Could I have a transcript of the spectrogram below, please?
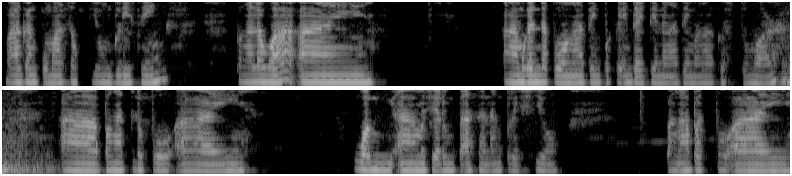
maagang pumasok yung blessings. Pangalawa ay ah, maganda po ang ating pagka-entertain ng ating mga customer. Ah, pangatlo po ay huwag ah, masyadong taasan ang presyo. Pang-apat po ay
